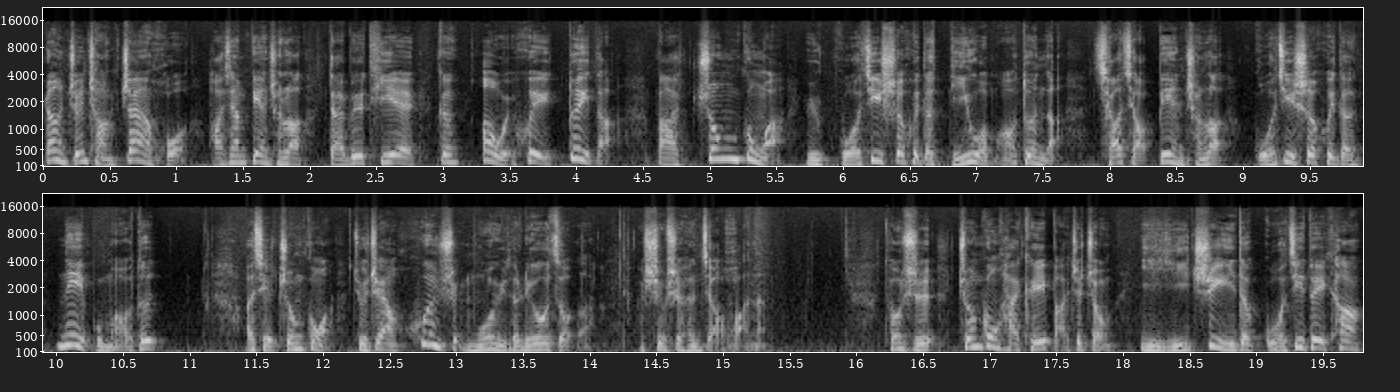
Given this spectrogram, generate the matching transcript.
让整场战火好像变成了 WTA 跟奥委会对打，把中共啊与国际社会的敌我矛盾呢，巧巧变成了国际社会的内部矛盾，而且中共啊就这样浑水摸鱼的溜走了，是不是很狡猾呢？同时，中共还可以把这种以夷制夷的国际对抗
